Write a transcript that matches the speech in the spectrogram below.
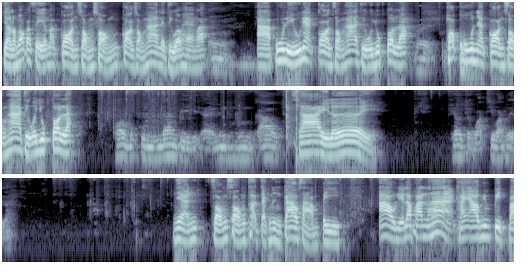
อย่างหลวงพ่อเกษมอะก่อนสองสองก่อนสองห้าเนี่ยถือว่าแพงละเอออ่าปูหลิวเนี่ยก่อนสองห้าถือว่ายุคต้นละใช่พ่อคูณเนี่ยก่อนสองห้าถือว่ายุคต้นละเพราะพวกคุณด้านปีเอ่อหนึ่งหนึ่งเก้าใช่เลยเที่ยวจากวัดที่วัดเลยนะ เนี่ยสองสองถัดจากหนึ่งเก้าสามปีอ้าวเหรียญละพันห้าใครเอาพิมพ์ปิดไป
